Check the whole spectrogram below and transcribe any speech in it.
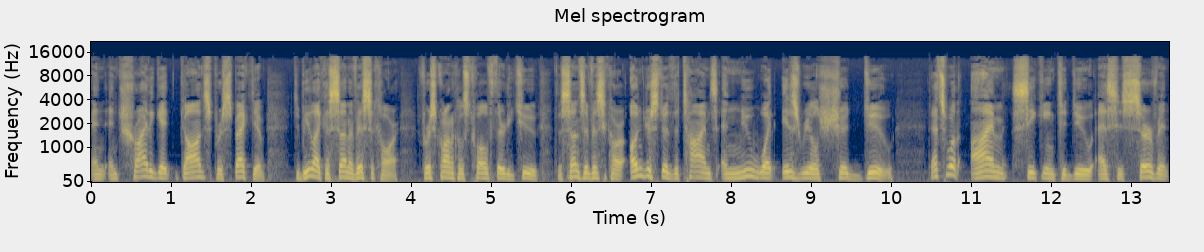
and, and try to get God's perspective to be like a son of Issachar. First Chronicles 12:32, the sons of Issachar understood the times and knew what Israel should do. That's what I'm seeking to do as his servant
